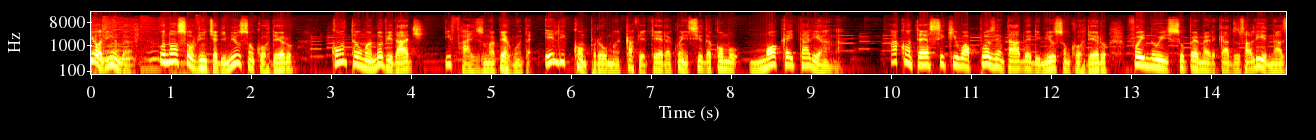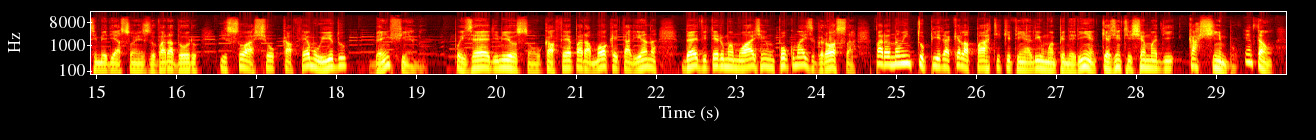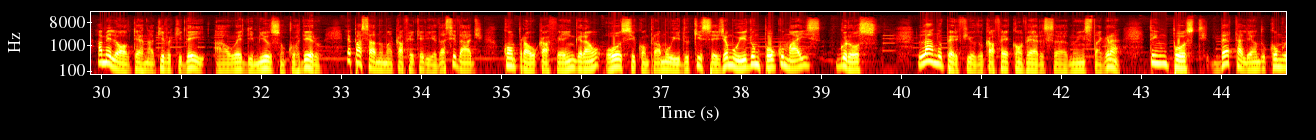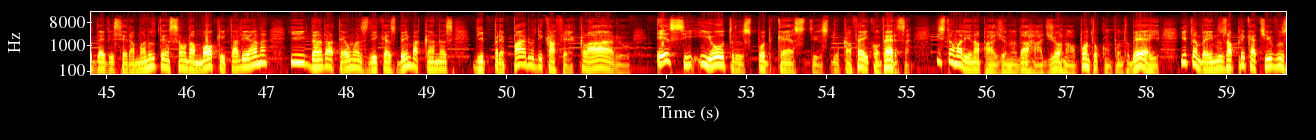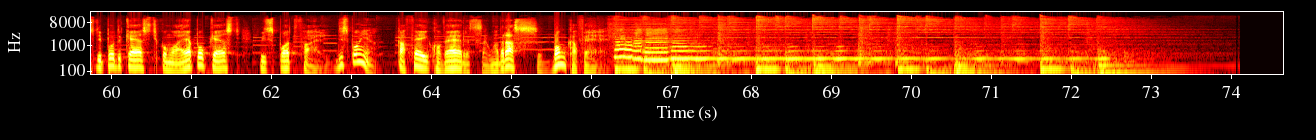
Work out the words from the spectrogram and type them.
De Olinda, o nosso ouvinte Edmilson Cordeiro conta uma novidade e faz uma pergunta. Ele comprou uma cafeteira conhecida como Moca Italiana. Acontece que o aposentado Edmilson Cordeiro foi nos supermercados ali, nas imediações do Varadouro, e só achou café moído bem fino. Pois é, Edmilson, o café para a moca italiana deve ter uma moagem um pouco mais grossa, para não entupir aquela parte que tem ali uma peneirinha que a gente chama de cachimbo. Então, a melhor alternativa que dei ao Edmilson Cordeiro é passar numa cafeteria da cidade, comprar o café em grão ou, se comprar moído, que seja moído um pouco mais grosso. Lá no perfil do Café Conversa no Instagram, tem um post detalhando como deve ser a manutenção da moca italiana e dando até umas dicas bem bacanas de preparo de café. Claro, esse e outros podcasts do Café e Conversa estão ali na página da radiojornal.com.br e também nos aplicativos de podcast como a Applecast e o Spotify. Disponha. Café e Conversa. Um abraço, bom café.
